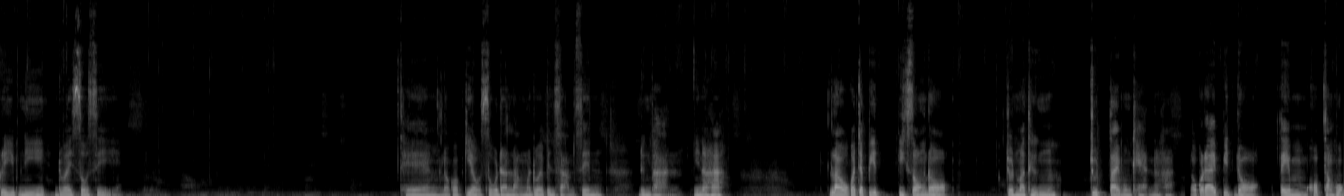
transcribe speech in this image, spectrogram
กลีบนี้ด้วยโซ่สี่แทงแล้วก็เกี่ยวโซ่ด้านหลังมาด้วยเป็นสามเส้น ดึงผ่านนี่นะคะ เราก็จะปิดอีกสองดอก จนมาถึงจุดใต้วงแขนนะคะ เราก็ได้ปิดดอกเต็มครบทั้งหก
